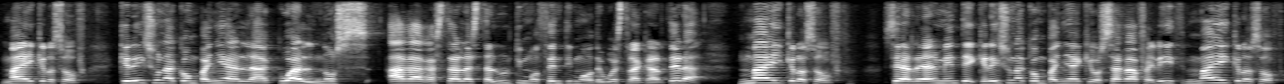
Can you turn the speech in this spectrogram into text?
Microsoft. ¿Queréis una compañía la cual nos haga gastar hasta el último céntimo de vuestra cartera? Microsoft sea, realmente queréis una compañía que os haga feliz, Microsoft.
